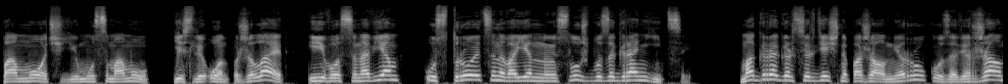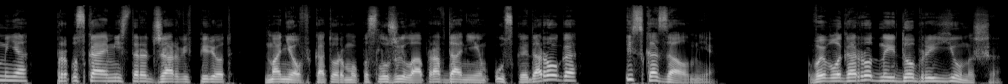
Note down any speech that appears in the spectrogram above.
помочь ему самому, если он пожелает, и его сыновьям устроиться на военную службу за границей. Макгрегор сердечно пожал мне руку, задержал меня, пропуская мистера Джарви вперед, маневр которому послужило оправданием узкая дорога, и сказал мне, «Вы благородный и добрый юноша,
